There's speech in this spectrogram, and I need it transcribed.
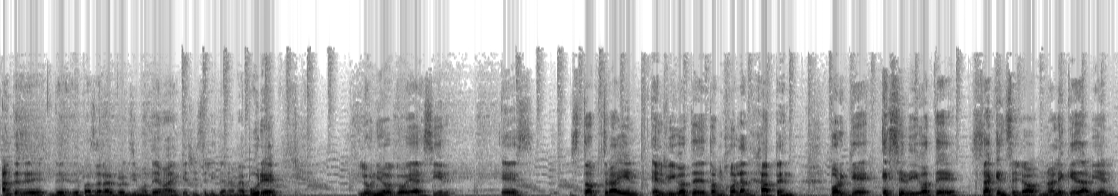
Antes de, de- de pasar al próximo tema y que Giselita no me apure, lo único que voy a decir es: Stop trying el bigote de Tom Holland happened. Porque ese bigote, sáquenselo, no le queda bien.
